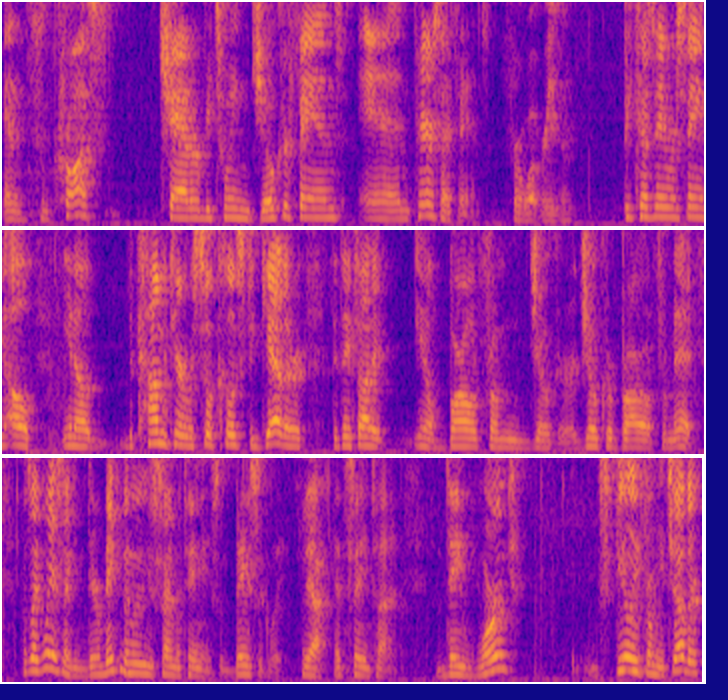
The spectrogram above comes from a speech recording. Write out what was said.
and some cross chatter between Joker fans and Parasite fans For what reason? because they were saying, "Oh, you know, the commentary was so close together that they thought it, you know, borrowed from Joker or Joker borrowed from it." I was like, "Wait a second! They were making the movies simultaneously, basically." Yeah. at the same time. They weren't stealing from each other.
